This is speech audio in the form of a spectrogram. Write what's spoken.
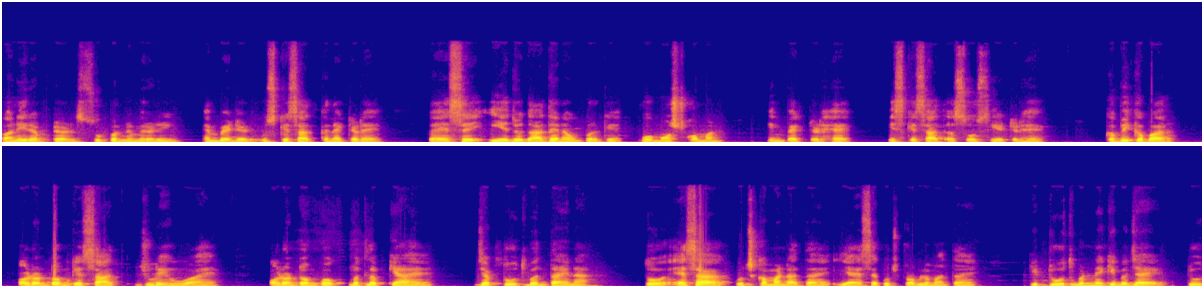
अनइरप्टेड सुपर न्यूमररी एम्बेडेड, उसके साथ कनेक्टेड है। तो ऐसे ये जो दांत है ना ऊपर के, वो मोस्ट कॉमन इम्पैक्टेड है। इसके साथ एसोसिएटेड है। कभी कभार ओडोंटोम के साथ जुड़े हुआ है। ओडोंटोम को मतलब क्या है? जब टूथ बनता है ना तो ऐसा कुछ कमांड आता है या ऐसा कुछ प्रॉब्लम आता है कि टूथ बनने की बजाय टूथ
